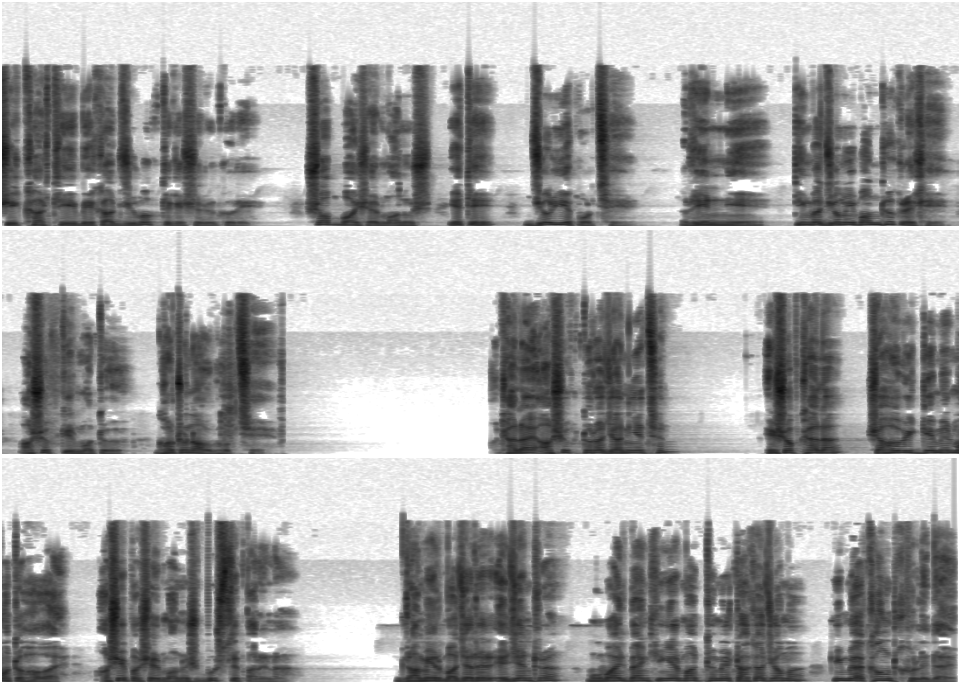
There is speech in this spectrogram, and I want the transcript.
শিক্ষার্থী, বেকার যুবক থেকে শুরু করে সব বয়সের মানুষ এতে জড়িয়ে পড়ছে। ঋণ নিয়ে কিংবা জমি বন্ধক রেখে আসক্তির মতো ঘটনাও ঘটছে। খেলায় আসক্তরা জানিয়েছেন, এসব খেলা স্বাভাবিক গেমের মতো হওয়ায় আশেপাশের মানুষ বুঝতে পারে না। গ্রামের বাজারের এজেন্টরা মোবাইল ব্যাংকিংয়ের মাধ্যমে টাকা জমা কিংবা অ্যাকাউন্ট খুলে দেয়।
